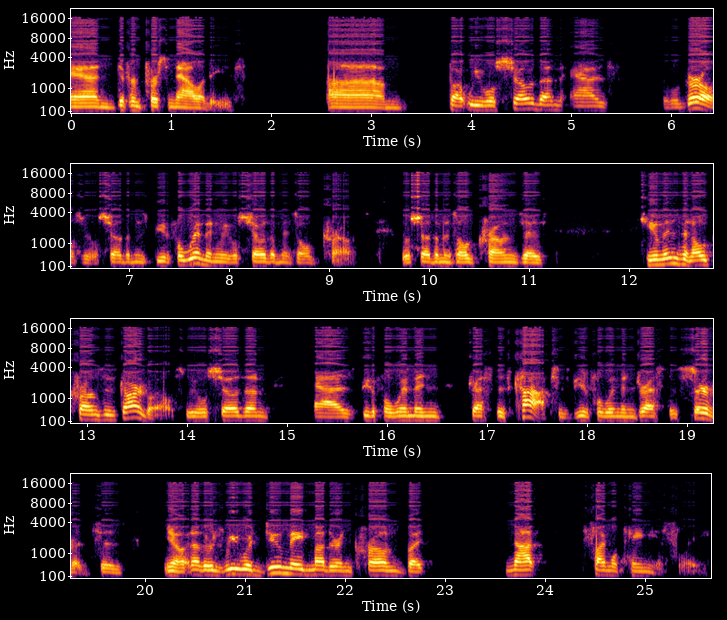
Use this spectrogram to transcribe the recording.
and different personalities. Um, but we will show them as little girls. We will show them as beautiful women. We will show them as old crones. We'll show them as old crones as humans and old crones as gargoyles. We will show them as beautiful women dressed as cops, as beautiful women dressed as servants, as you know, in other words, we would do maid mother and crone, but not simultaneously.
